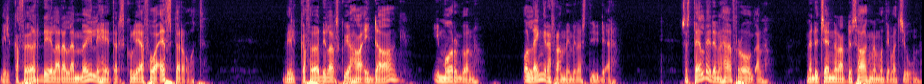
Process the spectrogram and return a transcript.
Vilka fördelar eller möjligheter skulle jag få efteråt? Vilka fördelar skulle jag ha idag, imorgon och längre fram i mina studier? Så ställ dig den här frågan när du känner att du saknar motivation.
